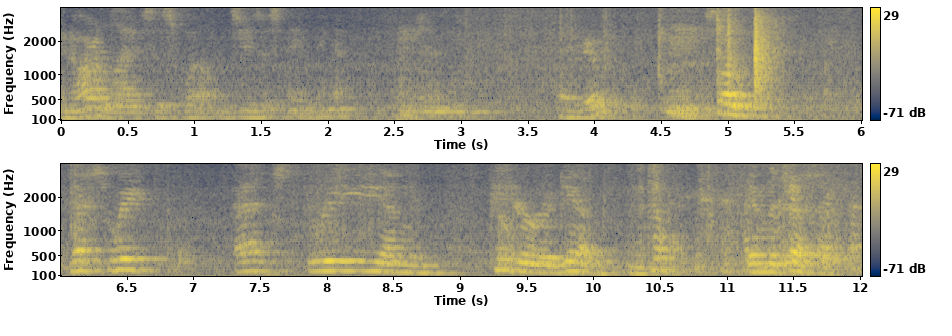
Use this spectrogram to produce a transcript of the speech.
in our lives as well. In Jesus' name, amen. Thank you. So, next week, Acts three and Peter again In the temple. in the temple.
